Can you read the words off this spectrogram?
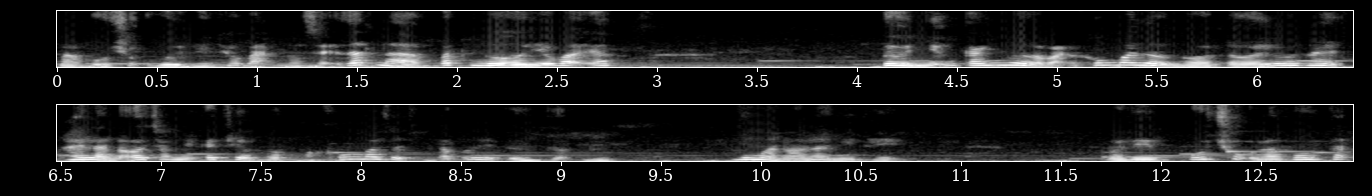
mà vũ trụ gửi đến cho bạn nó sẽ rất là bất ngờ như vậy á. Từ những cái người mà bạn không bao giờ ngờ tới luôn, hay hay là nó ở trong những cái trường hợp mà không bao giờ chúng ta có thể tưởng tượng được. Nhưng mà nó là như thế. Bởi vì vũ trụ là vô tận.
